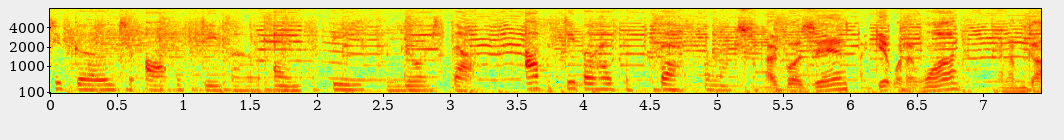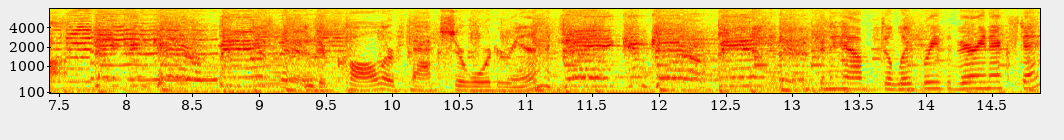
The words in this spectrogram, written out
to go to Office Depot and see for yourself. Office Depot has the best selection. I buzz in, I get what I want, and I'm gone. Either call or fax your order in. You can have delivery the very next day.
